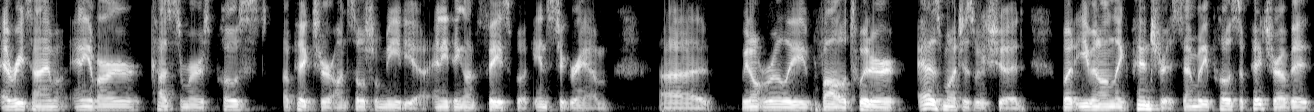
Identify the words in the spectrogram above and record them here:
every time any of our customers post a picture on social media, anything on Facebook, Instagram, uh, we don't really follow Twitter as much as we should, but even on like Pinterest, somebody posts a picture of it,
